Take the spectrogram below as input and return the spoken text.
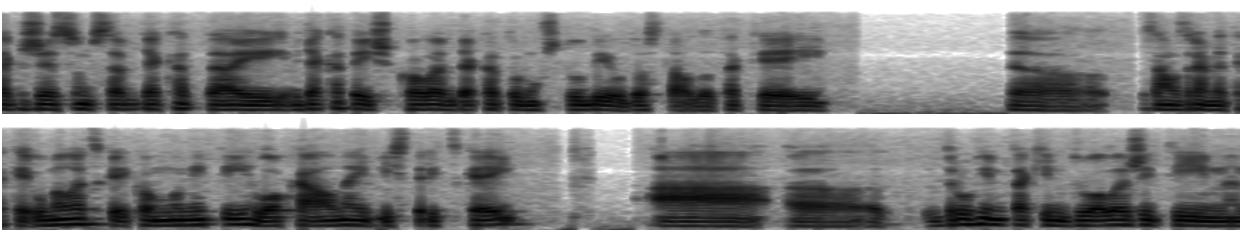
takže som sa vďaka tej, vďaka tej škole, vďaka tomu štúdiu dostal do takej, samozrejme, takej umeleckej komunity, lokálnej, bystrickej. A uh, druhým takým dôležitým,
